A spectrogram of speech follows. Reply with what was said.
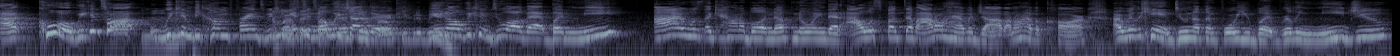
I, cool, we can talk, we mm-hmm. can become friends, we I'm can get to know each shit, other. Keep it you know, we can do all that, but me, I was accountable enough knowing that I was fucked up. I don't have a job. I don't have a car. I really can't do nothing for you, but really need you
